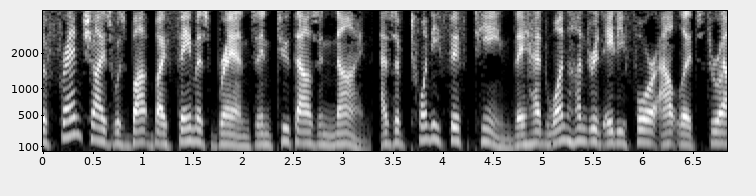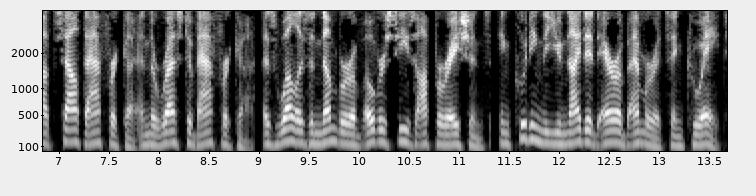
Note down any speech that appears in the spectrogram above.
The franchise was bought by Famous Brands in 2009. As of 2015, they had 184 outlets throughout South Africa and the rest of Africa, as well as a number of overseas operations, including the United Arab Emirates and Kuwait.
